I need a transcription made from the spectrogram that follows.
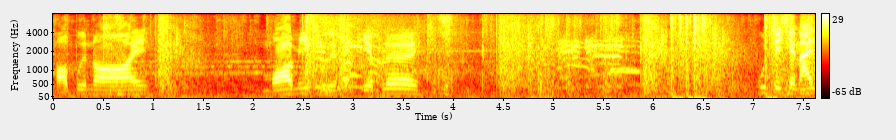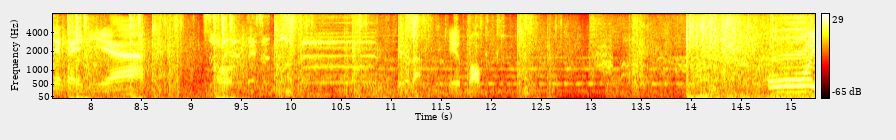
ขอปืนหน่อย บอมีปืนเก็บเลย กูจะชนะยังไงเนี่ยโอ้เจอละเจอป้อม โอ้ย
